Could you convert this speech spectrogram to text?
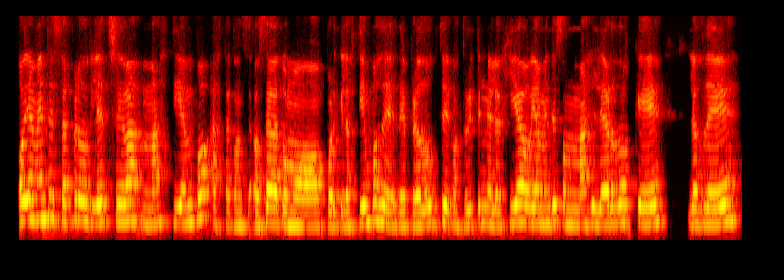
Obviamente ser Product Led lleva más tiempo, hasta o sea, como porque los tiempos de, de producto y de construir tecnología obviamente son más lerdos que los de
